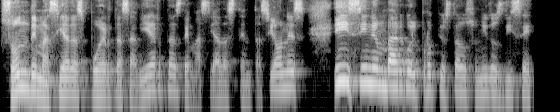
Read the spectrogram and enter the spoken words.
Son demasiadas puertas abiertas, demasiadas tentaciones y sin embargo el propio Estados Unidos dice,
